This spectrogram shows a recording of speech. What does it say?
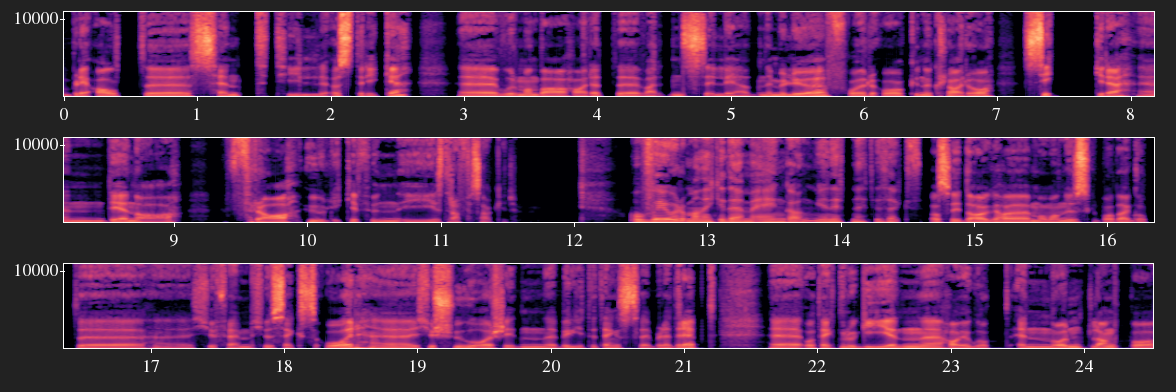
ble alt eh, sendt til Østerrike, eh, hvor man da har et eh, verdensledende miljø for å kunne klare å sikre sikre en DNA fra ulike funn i straffesaker. Hvorfor gjorde man ikke det med en gang, i 1996? Altså I dag må man huske på at det er gått eh, 25-26 år, eh, 27 år siden Birgitte Tengs ble drept. Eh, og teknologien har jo gått enormt langt på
